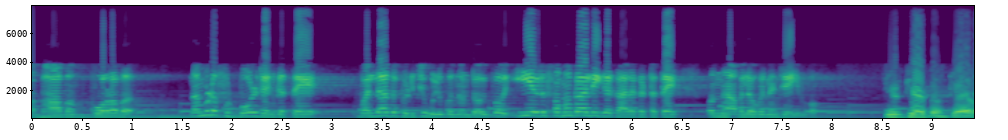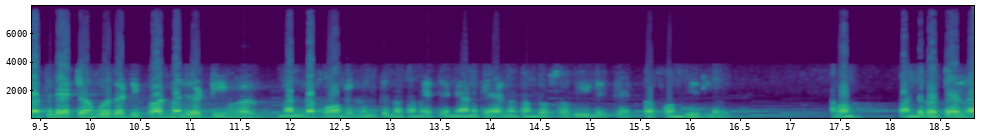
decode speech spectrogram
അഭാവം കുറവ് നമ്മുടെ ഫുട്ബോൾ രംഗത്തെ വല്ലാതെ പിടിച്ചു കുലുക്കുന്നുണ്ടോ? ഇപ്പോ ഈ ഒരു സമകാലിക കാലഘട്ടത്തെ ഒന്ന് അവലോകനം ചെയ്യുമ്പോൾ തീർച്ചയായിട്ടും. കേരളത്തിലെ ഏറ്റവും കൂടുതൽ ഡിപ്പാർട്ട്മെന്റുകൾ ടീമുകൾ നല്ല ഫോമിൽ നിൽക്കുന്ന സമയത്ത് തന്നെയാണ് കേരളം സന്തോഷ് ട്രോഫിയിലേക്ക് പെർഫോം ചെയ്തിട്ടുള്ളത്. അപ്പം പണ്ട് തൊട്ടുള്ള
